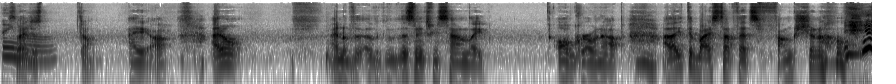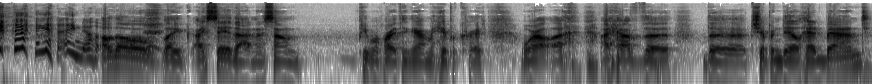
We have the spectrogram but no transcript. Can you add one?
I so know. I just don't. I uh, I don't. I know th- this makes me sound like all grown up. I like to buy stuff that's functional. yeah, I know. Although, like I say that, and I sound people probably thinking I'm a hypocrite. Well, I, I have the the Chip and Dale headband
